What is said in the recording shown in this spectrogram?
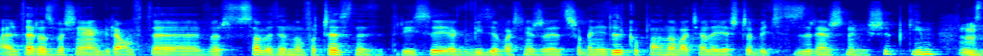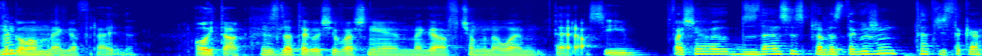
Ale teraz właśnie jak gram w te versusowe, te nowoczesne Tetrisy, jak widzę właśnie, że trzeba nie tylko planować, ale jeszcze być zręcznym i szybkim, mhm. z tego mam mega frajdę. Oj tak. Więc dlatego się właśnie mega wciągnąłem teraz. I właśnie zdałem sobie sprawę z tego, że Tetris taka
